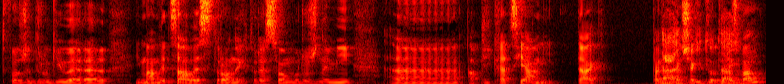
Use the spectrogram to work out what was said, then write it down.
tworzy drugi URL i mamy całe strony, które są różnymi e, aplikacjami, tak? Pamiętasz, Tak, jak i to tutaj- nazwał?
